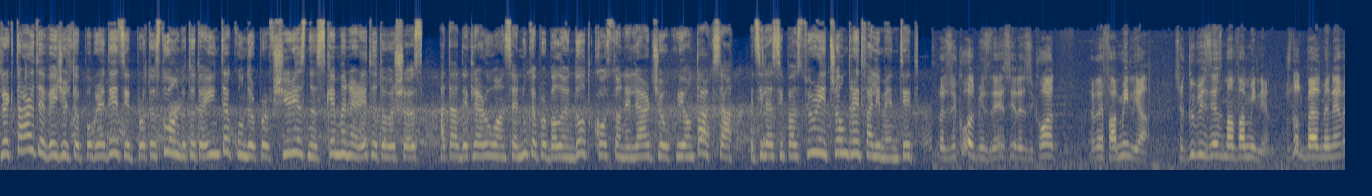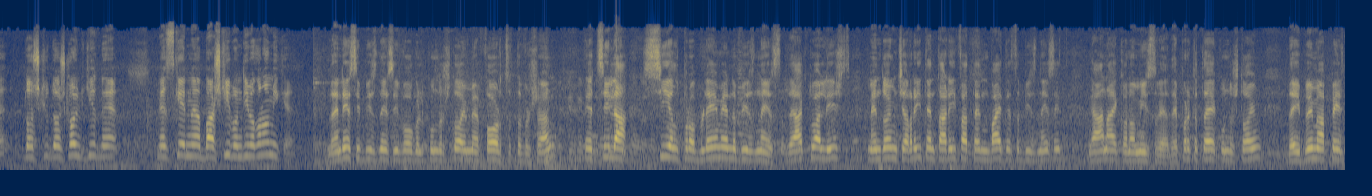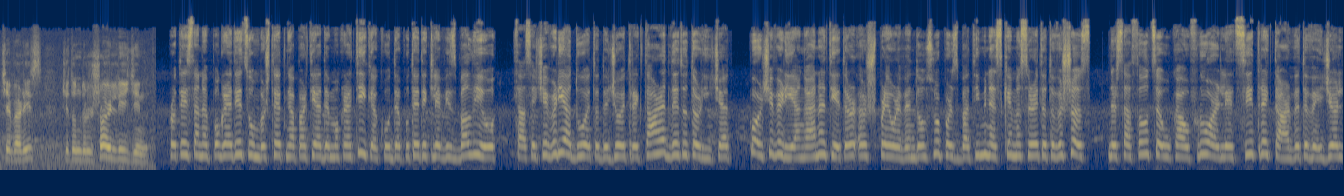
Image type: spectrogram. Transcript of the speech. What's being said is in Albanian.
Tregtarët e vegjël të Pogradecit protestuan këtë të enjte kundër përfshirjes në skemën e re të TVSH-së. Ata deklaruan se nuk e përballojnë dot koston e lartë që u krijon taksa, e cila sipas tyre i çon drejt falimentit. Rrezikohet biznesi, rrezikohet edhe familja, se ky biznes mban familjen. Ç'do të bëhet me neve? Do shkojmë të gjithë në skemë në bashki për ndihmë ekonomike? Dhe ne si biznes i vogël kundërshtojmë me forcë TVSH-në, e cila sjell probleme në biznes dhe aktualisht mendojmë që rriten tarifat e mbajtjes së biznesit nga ana e ekonomistëve dhe për këtë e kundërshtojmë dhe i bëjmë apel qeverisë që të ndryshojë ligjin. Protesta në Pogradec u mbështet nga Partia Demokratike, ku deputeti Klevis Balliu, Tha se qeveria duhet të dëgjojë tregtarët dhe të tërhiqet, por qeveria nga ana tjetër është shprehur e vendosur për zbatimin e skemës së re të TVSH-së, ndërsa thotë se u ka ofruar lehtësi tregtarëve të vegjël.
